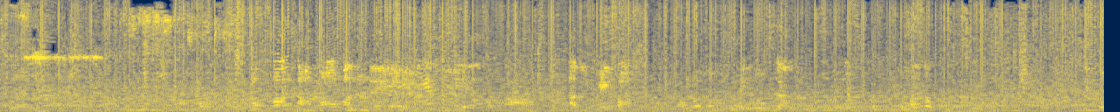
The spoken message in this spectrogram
害空气，危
